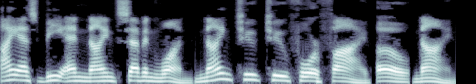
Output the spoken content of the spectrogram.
ISBN 971-92245-0-9.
